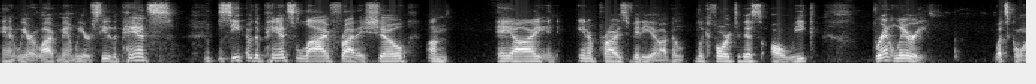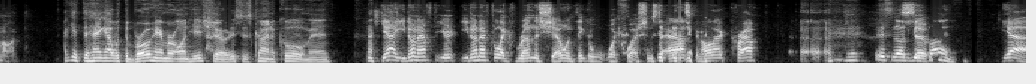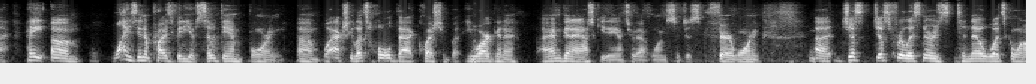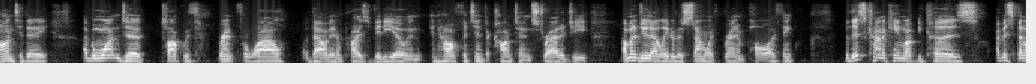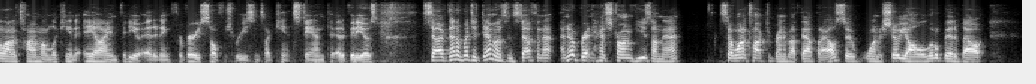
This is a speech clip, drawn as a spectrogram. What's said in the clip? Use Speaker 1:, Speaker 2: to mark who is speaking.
Speaker 1: And we are live, man. We are Seat of the Pants, Seat of the Pants live Friday show on AI and enterprise video. I've been looking forward to this all week. Brent Leary, what's going on?
Speaker 2: I get to hang out with the Brohammer on his show. This is kind of cool, man.
Speaker 1: yeah, you don't have to. You're, you don't have to like run the show and think of what questions to ask and all that crap.
Speaker 2: Uh, this is all so, be fun.
Speaker 1: Yeah. Hey, um, why is enterprise video so damn boring? Um, well, actually, let's hold that question, but you are gonna, I am gonna ask you to answer that one. So just fair warning. Uh, just just for listeners to know what's going on today, I've been wanting to talk with Brent for a while about enterprise video and, and how it fits into content strategy. I'm to do that later this summer with Brent and Paul, I think. But this kind of came up because I've been spending a lot of time on looking at AI and video editing for very selfish reasons. I can't stand to edit videos. So I've done a bunch of demos and stuff, and I, I know Brent has strong views on that. So I want to talk to Brent about that, but I also want to show y'all a little bit about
